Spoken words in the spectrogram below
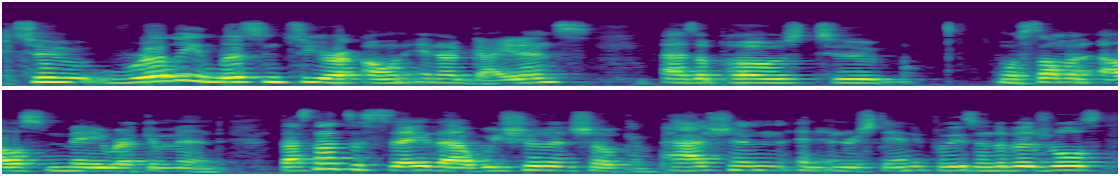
to really listen to your own inner guidance as opposed to what someone else may recommend. That's not to say that we shouldn't show compassion and understanding for these individuals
